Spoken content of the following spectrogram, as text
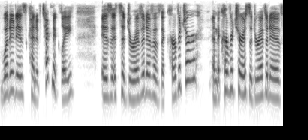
what it is kind of technically is it's a derivative of the curvature, and the curvature is a derivative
